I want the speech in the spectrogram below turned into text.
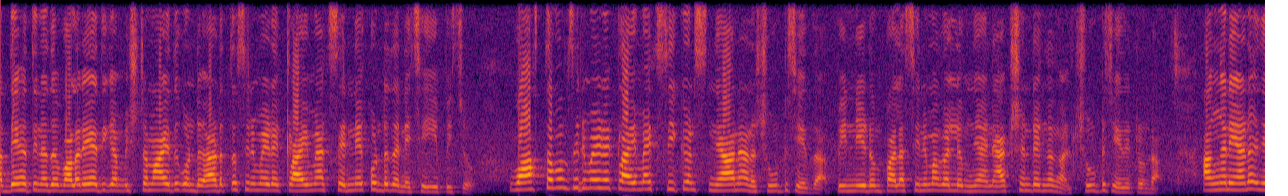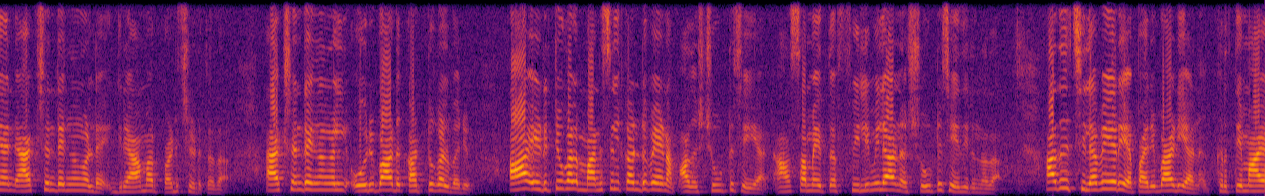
അദ്ദേഹത്തിനത് വളരെയധികം ഇഷ്ടമായതുകൊണ്ട് അടുത്ത സിനിമയുടെ ക്ലൈമാക്സ് എന്നെ കൊണ്ട് തന്നെ ചെയ്യിപ്പിച്ചു. വാസ്തവം സിനിമയുടെ ക്ലൈമാക്സ് സീക്വൻസ് ഞാനാണ് ഷൂട്ട് ചെയ്തത്. പിന്നീടും പല സിനിമകളിലും ഞാൻ ആക്ഷൻ രംഗങ്ങൾ ഷൂട്ട് ചെയ്തിട്ടുണ്ട്. അങ്ങനെയാണ് ഞാൻ ആക്ഷൻ രംഗങ്ങളുടെ ഗ്രാമർ പഠിച്ചെടുത്തത്. ആക്ഷൻ രംഗങ്ങളിൽ ഒരുപാട് കട്ടുകൾ വരും. ആ എഡിറ്റുകൾ മനസ്സിൽ കണ്ടുവേണം അത് ഷൂട്ട് ചെയ്യാൻ. ആ സമയത്ത് ഫിലിമിലാണ് ഷൂട്ട് ചെയ്തിരുന്നത്. അത് ചിലവേറിയ പരിപാടിയാണ്. കൃത്യമായ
